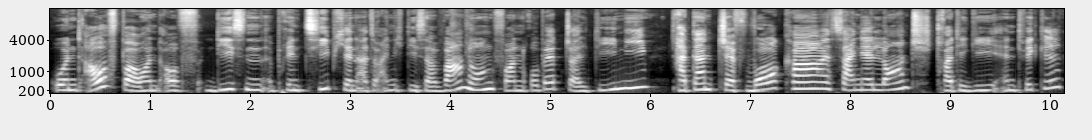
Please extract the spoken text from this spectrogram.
Und aufbauend auf diesen Prinzipien, also eigentlich dieser Warnung von Robert Gialdini, hat dann Jeff Walker seine Launch-Strategie entwickelt.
